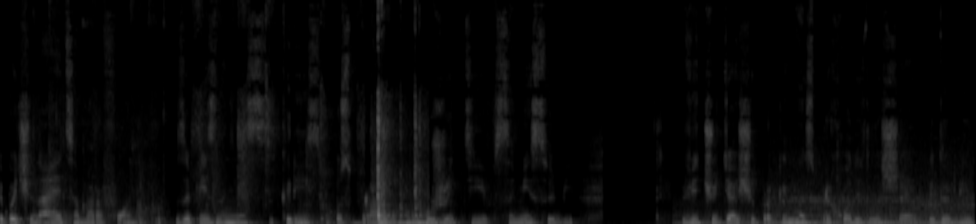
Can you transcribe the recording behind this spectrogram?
І починається марафон. Запізнення скрізь у справах, у житті, в самій собі. Відчуття, що прокинулась, приходить лише під обід.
